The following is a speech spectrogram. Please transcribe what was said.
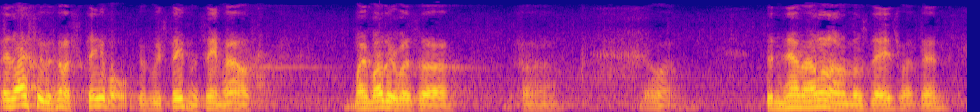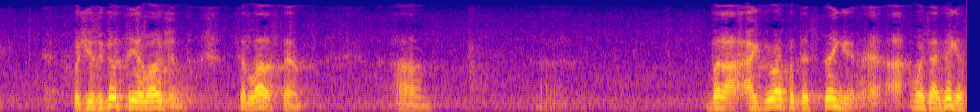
It actually was kind of stable because we stayed in the same house. My mother was, uh, uh, you know, uh, didn't have Al-Anon in those days right then, but she's a good theologian. She had a lot of sense. Um, uh, but I, I grew up with this thing, uh, which I think is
